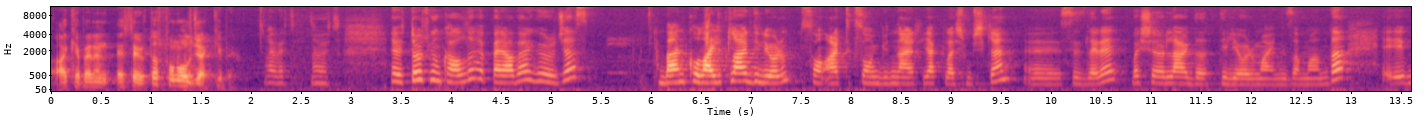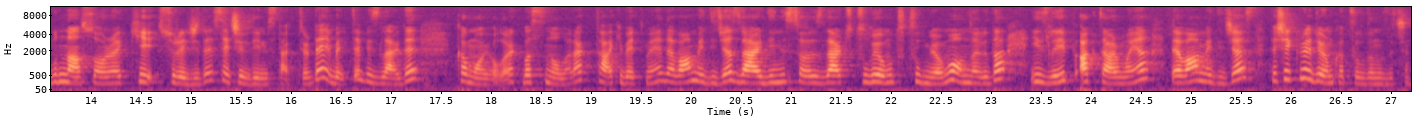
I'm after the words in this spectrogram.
AKP'nin Esenyurt'ta son olacak gibi. Evet, evet. Evet, 4 gün kaldı. Hep beraber göreceğiz. Ben kolaylıklar diliyorum. Son artık son günler yaklaşmışken e, sizlere başarılar da diliyorum aynı zamanda. E, bundan sonraki süreci de seçildiğiniz takdirde elbette bizler de kamuoyu olarak, basın olarak takip etmeye devam edeceğiz. Verdiğiniz sözler tutuluyor mu, tutulmuyor mu onları da izleyip aktarmaya devam edeceğiz. Teşekkür ediyorum katıldığınız için.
